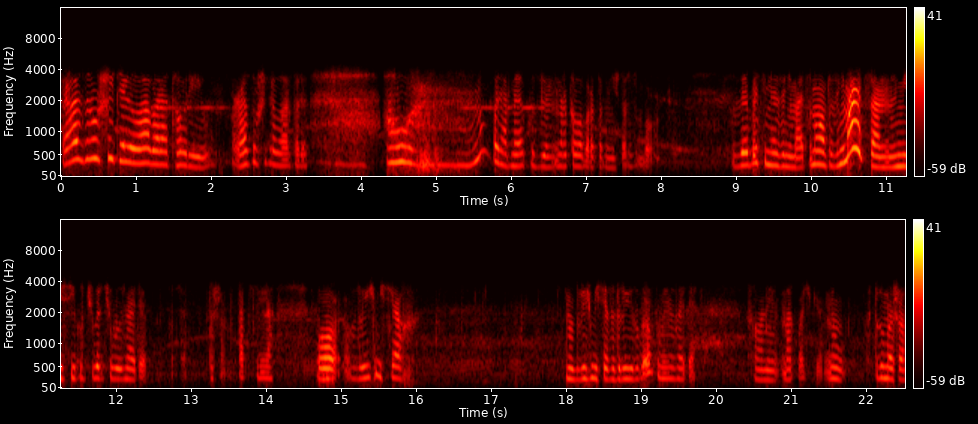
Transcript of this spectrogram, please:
Разрушитель лабораторию. Разрушитель лабораторию. Ау, ну, понятно, я куда нарколаборатория ничтожно был. ЗБ этим не занимается. Ну, он-то занимается в миссии Кручу вы знаете. Потому что так сильно по в других миссиях, ну, в других миссиях за других группировок, вы не знаете, что они наркотики. Ну, кто думает, что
